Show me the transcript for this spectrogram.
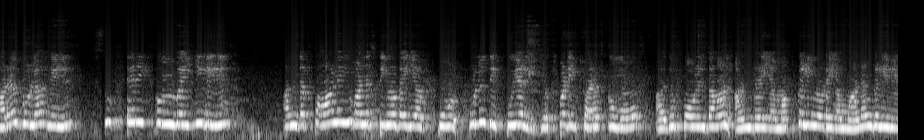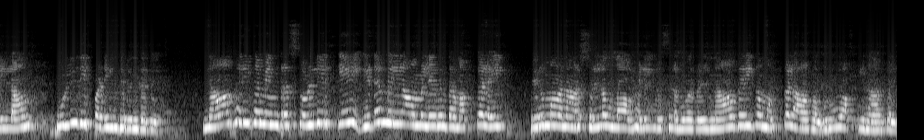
அரபுலகில் சுட்டெரிக்கும் வெயிலில் அந்த பாலைவனத்தினுடைய புழுதி புயல் எப்படி பறக்குமோ அதுபோல்தான் அன்றைய மக்களினுடைய மனங்களில் எல்லாம் புழுதி படிந்திருந்தது. நாகரிகம் என்ற சொல்லிற்கே இடமில்லாமல் இருந்த மக்களை பெருமானார் ஸல்லல்லாஹு அலைஹி அவர்கள் நாகரிக மக்களாக உருவாக்கினார்கள்.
